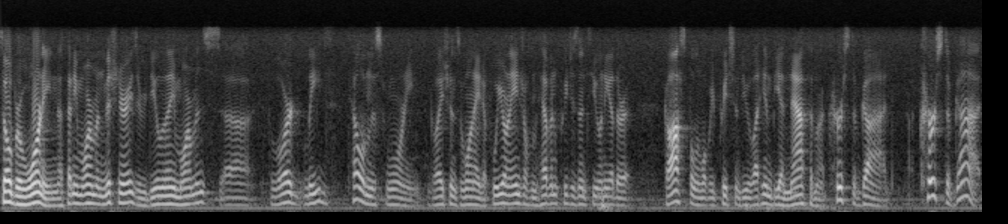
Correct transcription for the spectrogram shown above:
sober warning. If any Mormon missionaries, or you deal with any Mormons, uh, if the Lord leads, tell them this warning. Galatians 1.8, If we or an angel from heaven preaches unto you any other gospel than what we preach unto you, let him be anathema, cursed of God. Cursed of God.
